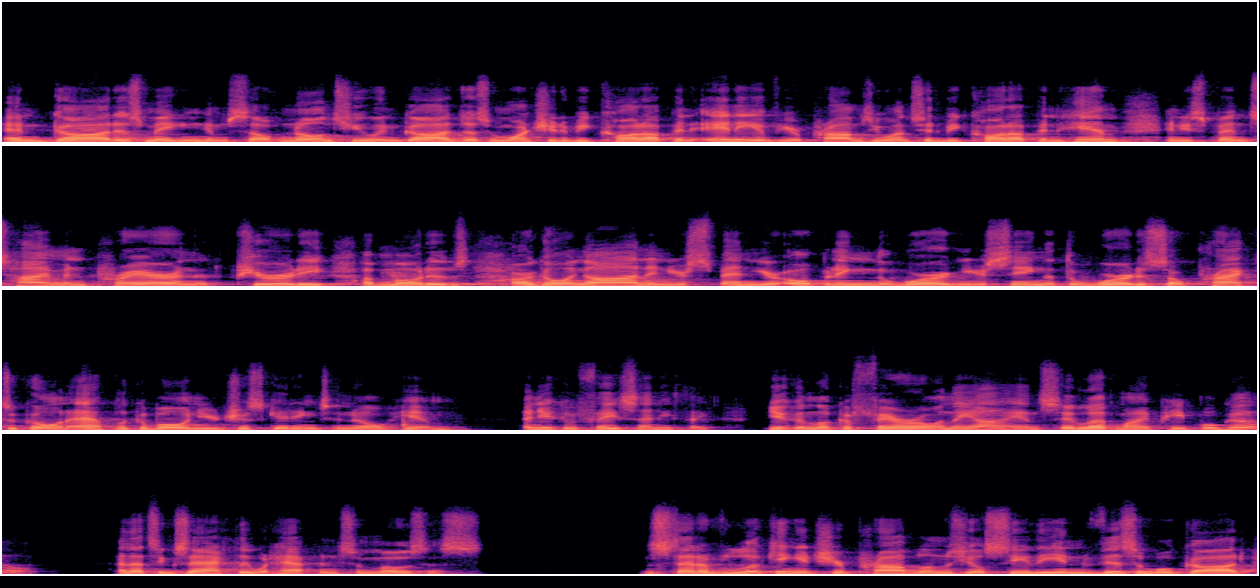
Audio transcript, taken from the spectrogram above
and God is making himself known to you and God doesn't want you to be caught up in any of your problems. He wants you to be caught up in him and you spend time in prayer and the purity of motives are going on and you're spend, you're opening the word and you're seeing that the word is so practical and applicable and you're just getting to know him. And you can face anything. You can look a Pharaoh in the eye and say, let my people go. And that's exactly what happened to Moses. Instead of looking at your problems, you'll see the invisible God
